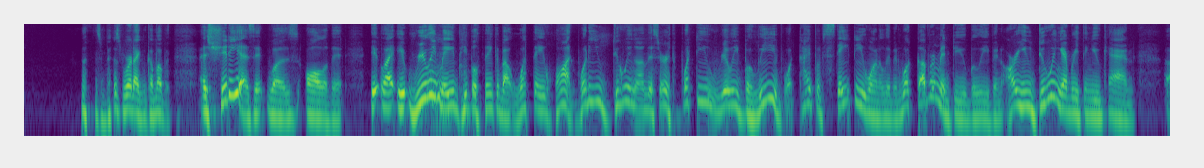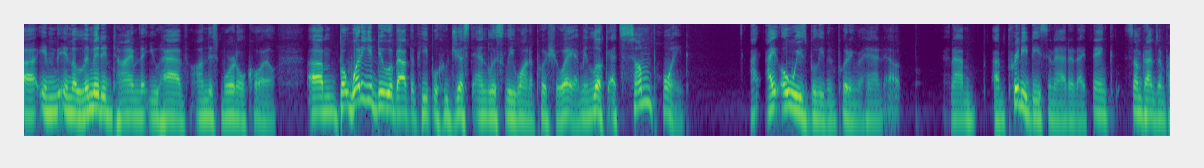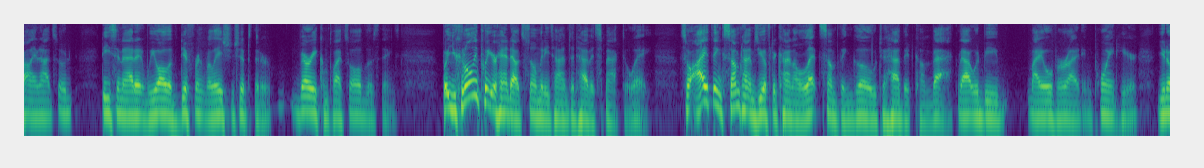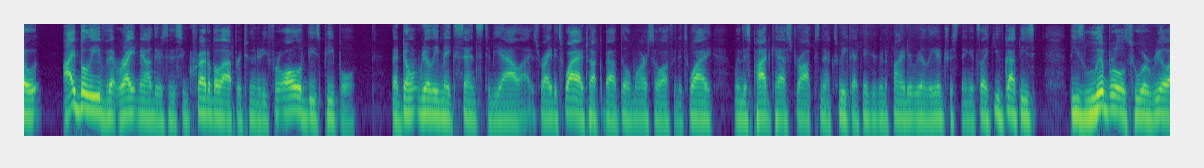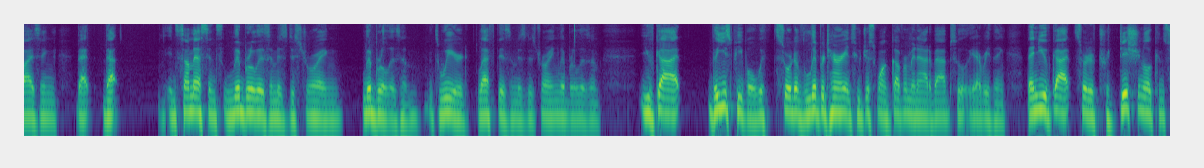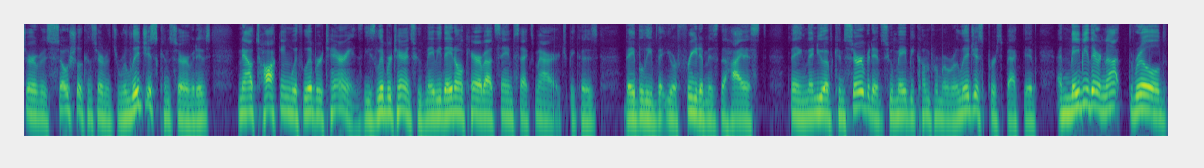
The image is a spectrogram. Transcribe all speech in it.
that's the best word I can come up with. As shitty as it was, all of it, it like it really made people think about what they want. What are you doing on this earth? What do you really believe? What type of state do you want to live in? What government do you believe in? Are you doing everything you can uh, in in the limited time that you have on this mortal coil? Um, but what do you do about the people who just endlessly want to push away? I mean, look, at some point, I, I always believe in putting the hand out, and I'm I'm pretty decent at it. I think sometimes I'm probably not so decent at it. We all have different relationships that are very complex, all of those things. But you can only put your hand out so many times and have it smacked away. So I think sometimes you have to kind of let something go to have it come back. That would be my overriding point here. You know, I believe that right now there's this incredible opportunity for all of these people that don't really make sense to be allies, right? It's why I talk about Bill Maher so often. It's why when this podcast drops next week, I think you're going to find it really interesting. It's like you've got these these liberals who are realizing that that in some essence liberalism is destroying liberalism. It's weird. Leftism is destroying liberalism. You've got these people with sort of libertarians who just want government out of absolutely everything. Then you've got sort of traditional conservatives, social conservatives, religious conservatives now talking with libertarians. These libertarians who maybe they don't care about same sex marriage because they believe that your freedom is the highest thing. Then you have conservatives who maybe come from a religious perspective and maybe they're not thrilled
